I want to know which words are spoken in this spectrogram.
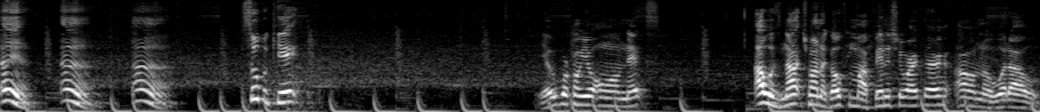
Uh, uh, uh. Super kick. Yeah, we work on your arm next. I was not trying to go for my finisher right there. I don't know what I, would,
